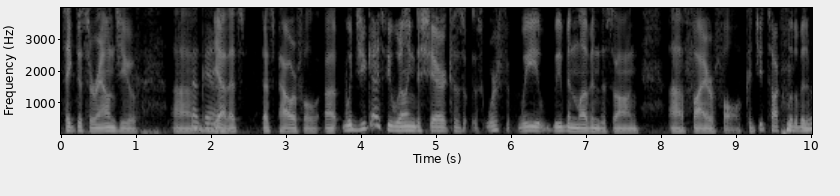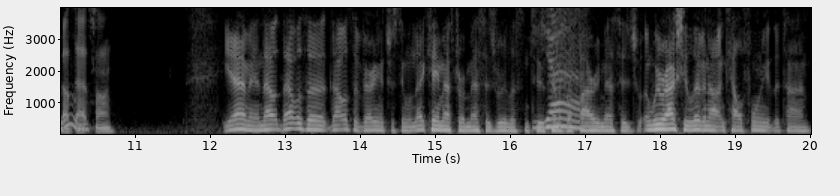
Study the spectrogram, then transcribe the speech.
take this around you. Um, so good. Yeah, that's that's powerful. Uh, would you guys be willing to share? Because we're we we've been loving the song uh, "Firefall." Could you talk a little bit about that song? Yeah, man that that was a that was a very interesting one. That came after a message we were listening to, yeah. kind of a fiery message, and we were actually living out in California at the time,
